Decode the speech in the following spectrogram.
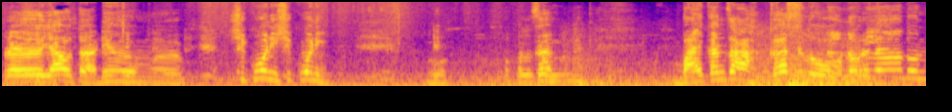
प्र- या होता डे अं, शिकवणी शिकवणी. हो. पप्पाला काय? सांगून घेतलं. बायकांचा हक्क असतो तो म्हणलं दोन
